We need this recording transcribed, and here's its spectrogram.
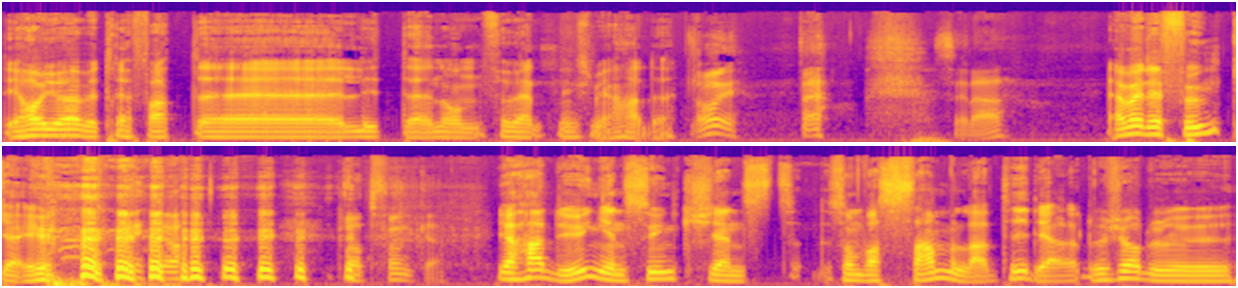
Det har ju överträffat eh, lite någon förväntning som jag hade. Oj, ja. se där. Ja men det funkar ju. ja, klart funkar. Jag hade ju ingen synktjänst som var samlad tidigare. Då körde du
